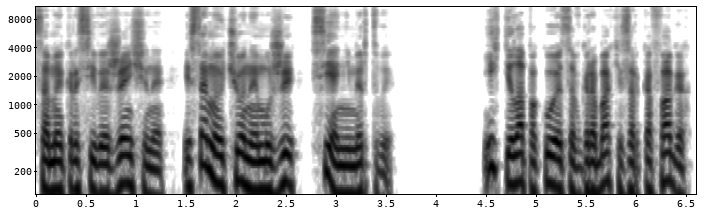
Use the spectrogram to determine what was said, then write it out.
Самые красивые женщины и самые ученые мужи – все они мертвы. Их тела покоятся в гробах и саркофагах,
